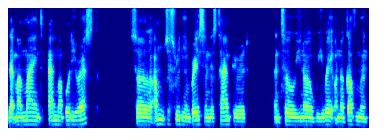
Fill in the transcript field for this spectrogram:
let my mind and my body rest. So I'm just really embracing this time period until, you know, we wait on the government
